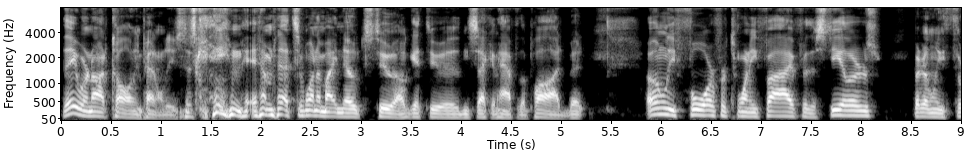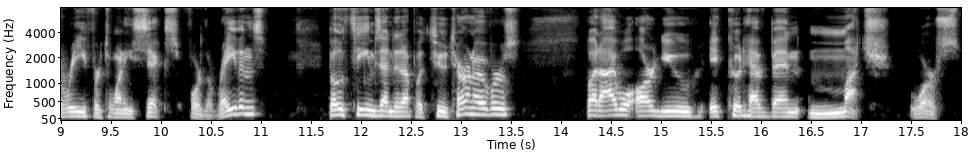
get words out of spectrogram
they were not calling penalties this game. And that's one of my notes too. I'll get to in the second half of the pod, but only four for 25 for the Steelers, but only three for 26 for the Ravens. Both teams ended up with two turnovers, but I will argue it could have been much worse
